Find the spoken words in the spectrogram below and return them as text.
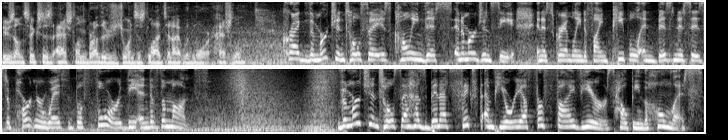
News on 6's Ashlyn Brothers joins us live tonight with more. Ashlyn? Craig, the merchant Tulsa is calling this an emergency and is scrambling to find people and businesses to partner with before the end of the month. The Merchant Tulsa has been at 6th and Peoria for five years, helping the homeless.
